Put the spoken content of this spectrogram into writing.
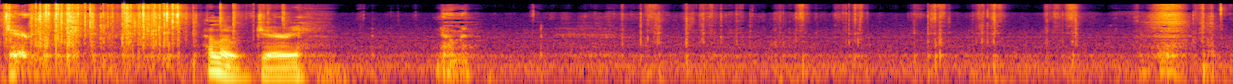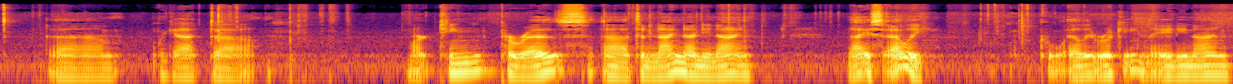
Jerry. Hello, Jerry. Newman. Um, we got uh, Martin Perez uh, to 9.99. Nice, Ellie. Cool Ellie rookie in the 89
